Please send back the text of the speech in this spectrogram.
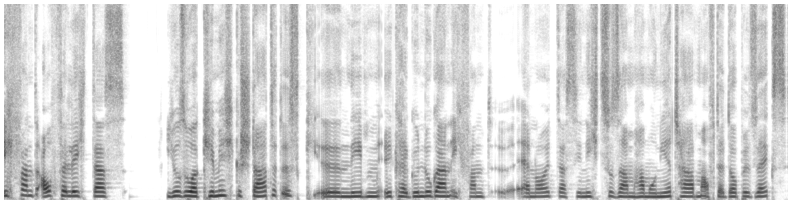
Ich fand auffällig, dass Josua Kimmich gestartet ist, äh, neben Ilkay Gündogan. Ich fand äh, erneut, dass sie nicht zusammen harmoniert haben auf der Doppel-6.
